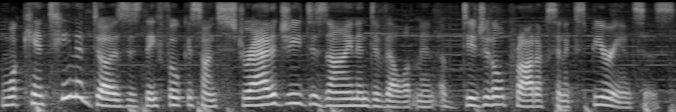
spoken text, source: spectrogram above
And what Cantina does is they focus on strategy, design, and development of digital products and experiences,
